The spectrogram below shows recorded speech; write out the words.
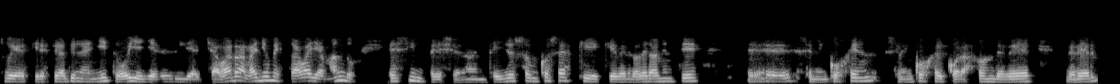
tuve que decir, espérate un añito, oye, y el, chaval al año me estaba llamando. Es impresionante. Ellos son cosas que, que verdaderamente eh, se me encogen, se me encoge el corazón de ver, de ver,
